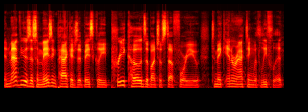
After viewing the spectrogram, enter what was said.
And MapView is this amazing package that basically pre-codes a bunch of stuff for you to make interacting with Leaflet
